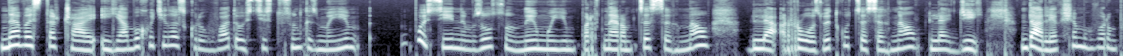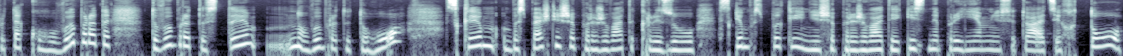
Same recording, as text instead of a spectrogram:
не вистачає. І я би хотіла скоригувати ось ці стосунки з моїм постійним, з моїм партнером. Це сигнал для розвитку, це сигнал для дій. Далі, якщо ми говоримо про те, кого вибрати, то вибрати з тим, ну, вибрати того, з ким безпечніше переживати кризу, з ким спокійніше переживати якісь неприємні ситуації. Хто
